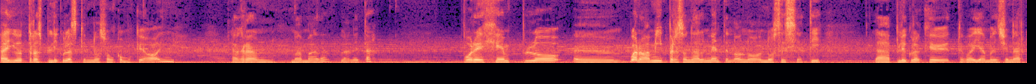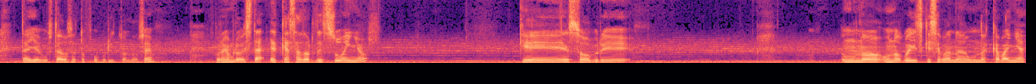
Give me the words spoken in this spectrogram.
hay otras películas que no son como que ay la gran mamada, la neta. Por ejemplo, eh, bueno, a mí personalmente, ¿no? ¿no? No sé si a ti la película que te vaya a mencionar te haya gustado, o sea tu favorito, no sé. Por ejemplo, está El Cazador de Sueños, que es sobre unos güeyes que se van a una cabaña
